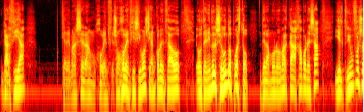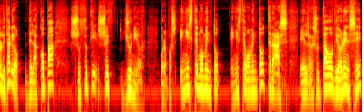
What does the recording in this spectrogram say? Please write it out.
García que además eran son jovencísimos y han comenzado obteniendo el segundo puesto de la monomarca japonesa y el triunfo solitario de la Copa Suzuki Swift Junior. Bueno, pues en este momento, en este momento, tras el resultado de Orense,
